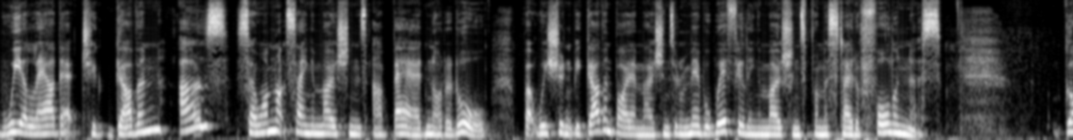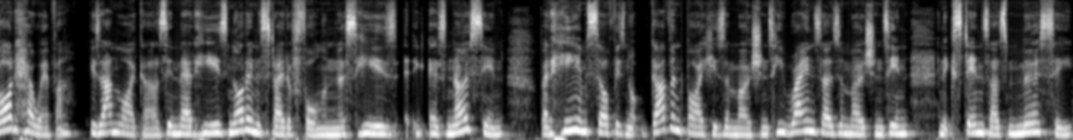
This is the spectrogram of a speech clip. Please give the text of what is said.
we allow that to govern us. So I'm not saying emotions are bad, not at all, but we shouldn't be governed by emotions. And remember, we're feeling emotions from a state of fallenness. God, however, is unlike us in that he is not in a state of fallenness. He is, has no sin, but he himself is not governed by his emotions. He reins those emotions in and extends us mercy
